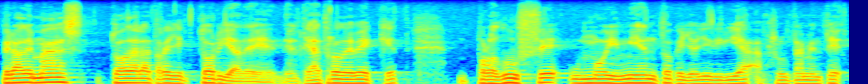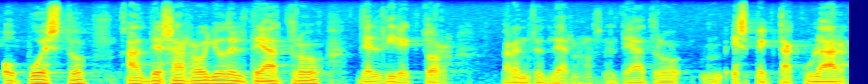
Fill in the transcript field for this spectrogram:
pero además toda la trayectoria del teatro de Beckett produce un movimiento que yo diría absolutamente opuesto al desarrollo del teatro del director, para entendernos, del teatro espectacular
